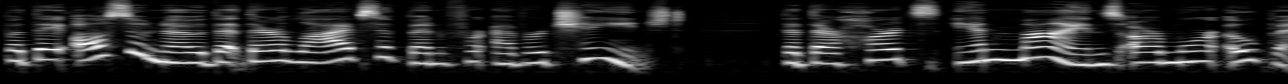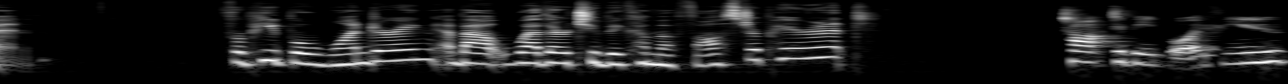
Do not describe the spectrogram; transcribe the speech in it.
but they also know that their lives have been forever changed that their hearts and minds are more open for people wondering about whether to become a foster parent? Talk to people. If you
